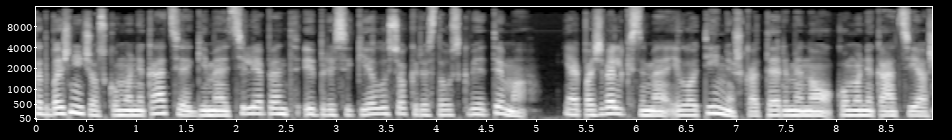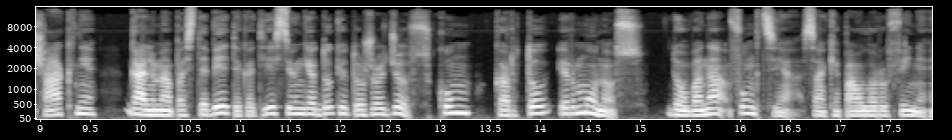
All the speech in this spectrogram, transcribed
kad bažnyčios komunikacija gimė atsiliepiant į prisikėlusio Kristaus kvietimą. Jei pažvelgsime į lotynišką termino komunikaciją šaknį, galime pastebėti, kad jis jungia du kitus žodžius - kum, kartu ir munus. Dovana funkcija, sakė Paulo Rufini.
